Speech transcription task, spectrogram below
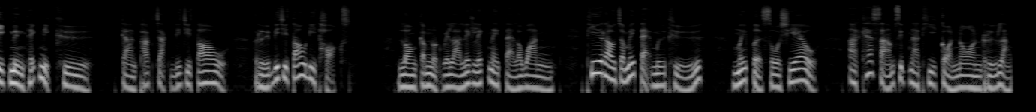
อีกหนึ่งเทคนิคคือ การพักจากดิจิทัลหรือดิจิทัลดีท็อกซ์ ลองกำหนดเวลาเล็กๆ ในแต่ละวัน ที่เราจะไม่แตะมือถือ ไม่เปิดโซเชียล อาจแค่ 30 นาทีก่อนนอนหรือหลัง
